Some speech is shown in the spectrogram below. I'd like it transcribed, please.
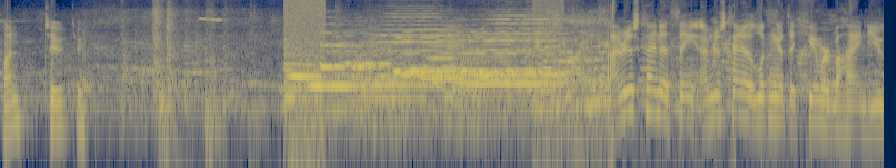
One, two, three. I'm just kind of think. I'm just kind of looking at the humor behind you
